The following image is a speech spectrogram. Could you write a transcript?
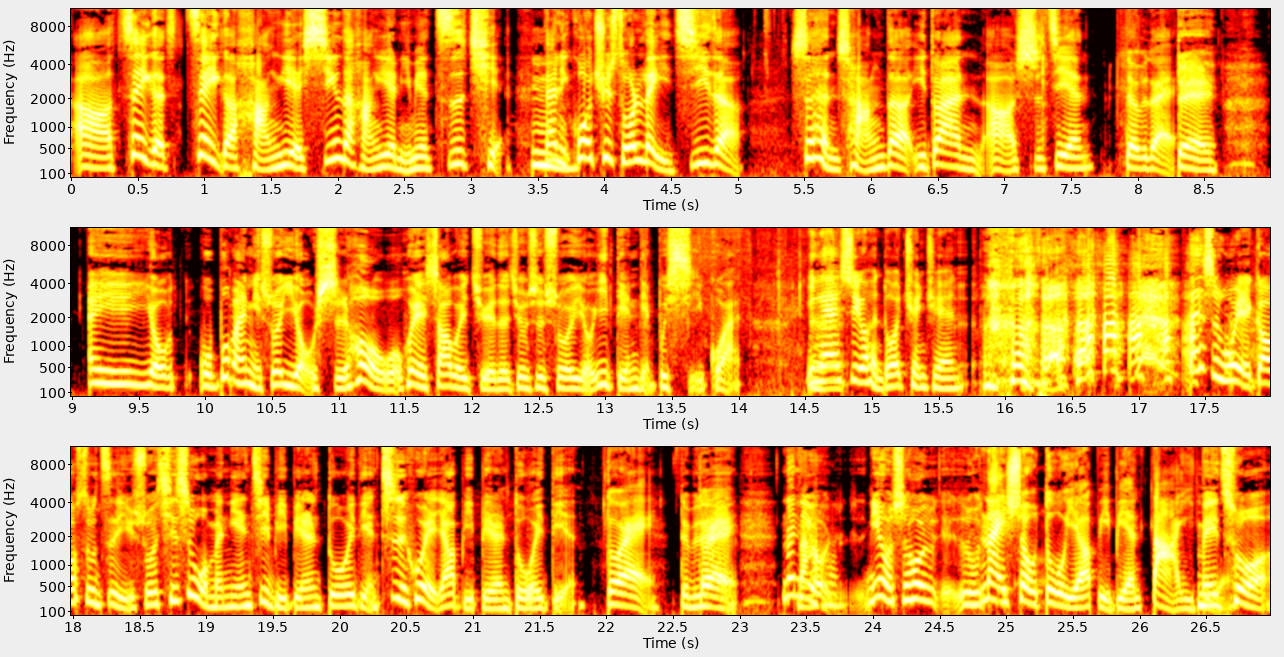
啊、呃、这个这个行业新的行业里面资浅，但你过去所累积的是很长的一段啊、呃、时间，对不对？对，哎，有我不瞒你说，有时候我会稍微觉得，就是说有一点点不习惯。应该是有很多圈圈，但是我也告诉自己说，其实我们年纪比别人多一点，智慧也要比别人多一点，对对不对？那你有你有时候耐受度也要比别人大一点，没错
